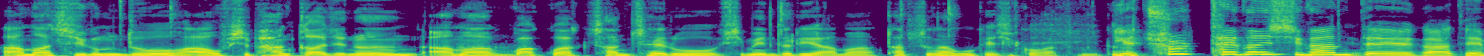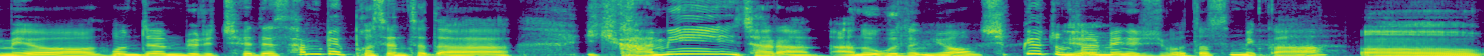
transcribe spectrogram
아마 지금도 9시 반까지는 아마 음. 꽉꽉 찬 채로 시민들이 아마 탑승하고 계실 것 같습니다. 이게 출퇴근 시간대가 예. 되면 혼잡률이 최대 300%다. 이게 감이 잘안안 오거든요. 쉽게 좀 예. 설명해 주시면 어떻습니까? 어,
